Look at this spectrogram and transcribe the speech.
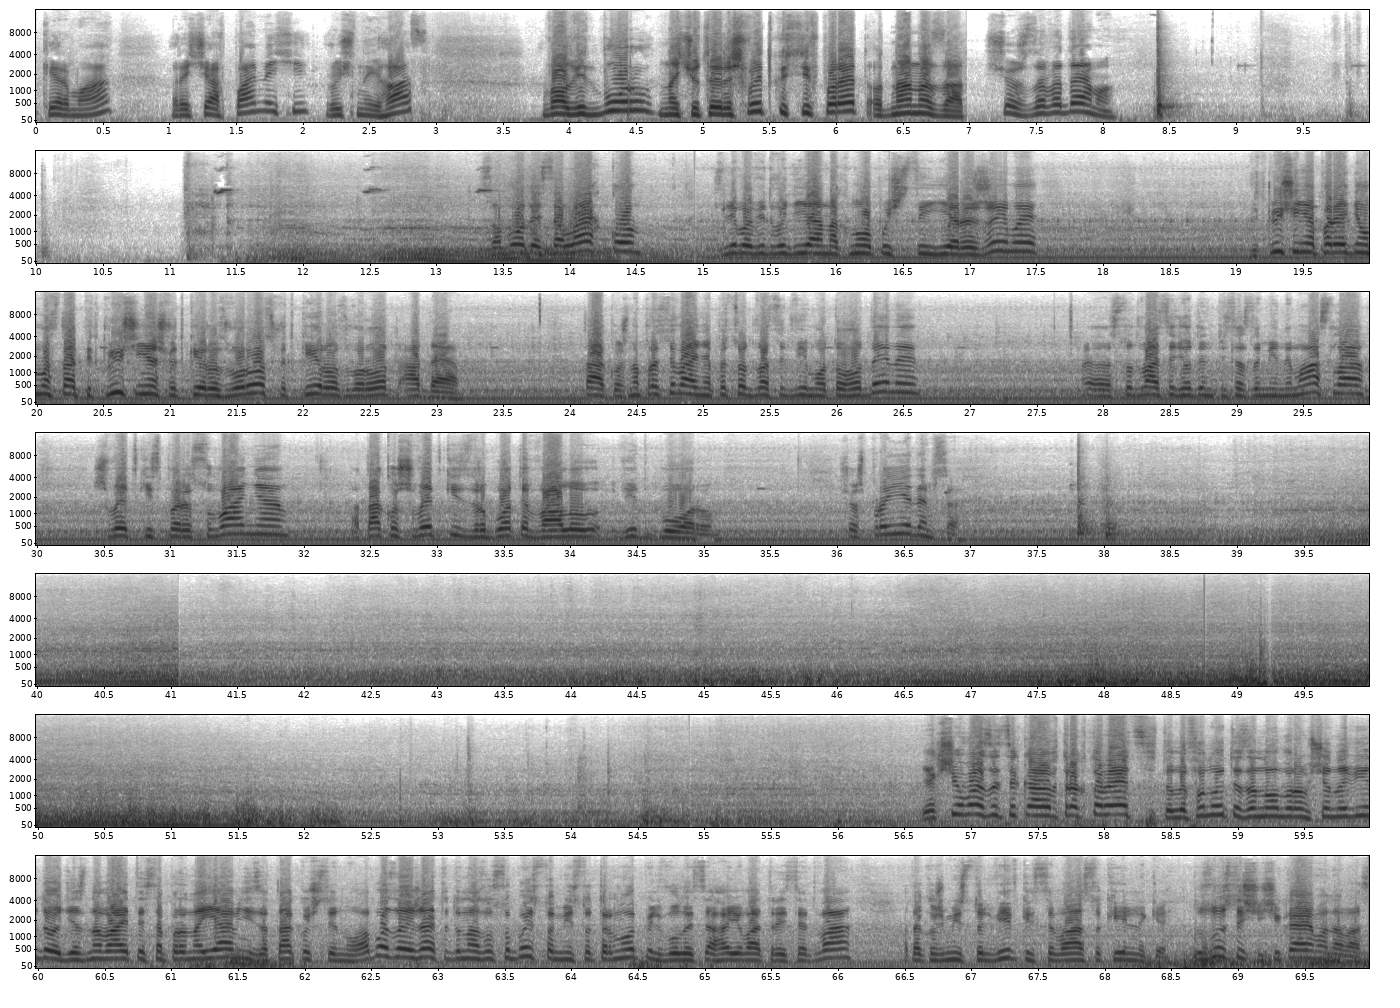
керма, речах пам'яті, ручний газ. Вал відбору на 4 швидкості вперед, одна назад. Що ж, заведемо. Заводиться легко. Зліва від водія на кнопочці є режими. Відключення переднього моста, підключення, швидкий розворот, швидкий розворот АД. Також напрацювання 522 мотогодини, е, 120 годин після заміни масла, швидкість пересування, а також швидкість роботи валу відбору. Що ж, проїдемося. Якщо вас зацікавив тракторець, телефонуйте за номером, що на відео, дізнавайтеся про наявність, а також ціну. Або заїжджайте до нас особисто, місто Тернопіль, вулиця Гайова, 32, а також місто Львів, кільцева Сокільники. До зустрічі, чекаємо на вас.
